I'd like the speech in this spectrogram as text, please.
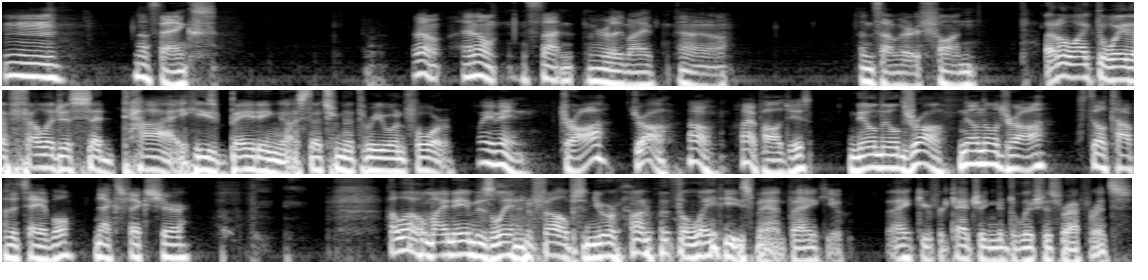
Hmm. No thanks. I don't. I don't. It's not really my. I don't know. Doesn't sound very fun. I don't like the way the fella just said tie. He's baiting us. That's from the 314. What do you mean? Draw? Draw. Oh, my apologies. Nil nil draw. Nil nil draw. Still top of the table. Next fixture. Hello, my name is Leon Phelps, and you are on with the ladies, man. Thank you. Thank you for catching the delicious reference.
